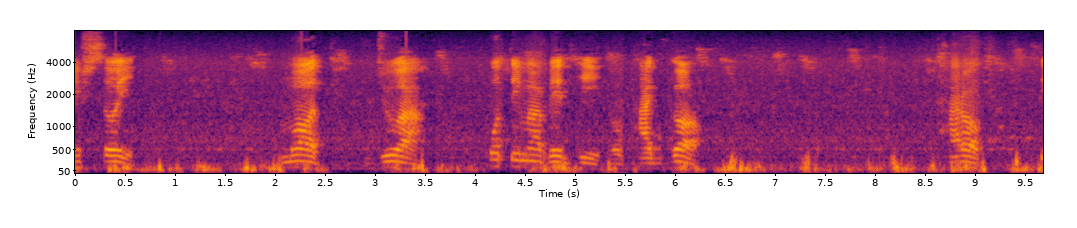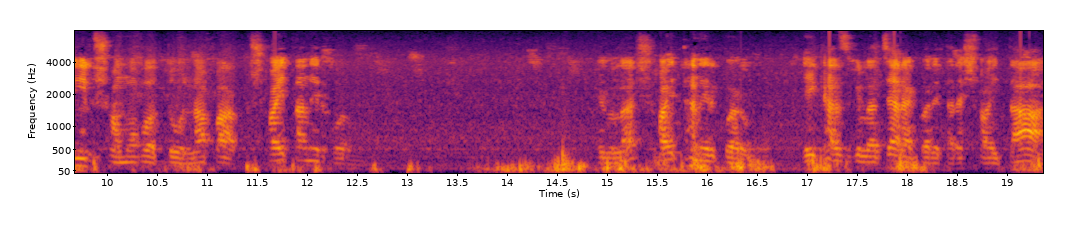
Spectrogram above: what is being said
নিশ্চয়ই মদ, জুয়া প্রতিমা বেধি ও ভাগ্য ধারক তীর সমূহ সমহত নাপাক শয়তানের কর্ম। এগুলা শয়তানের কর্ম। এই কাজগুলা যারা করে তারা শয়তান।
